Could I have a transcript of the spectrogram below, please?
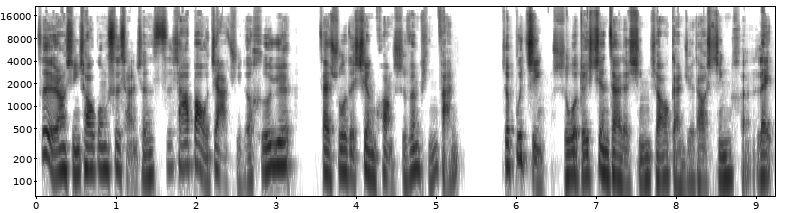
这也让行销公司产生厮杀报价取得合约再说的现况十分频繁。这不仅使我对现在的行销感觉到心很累，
